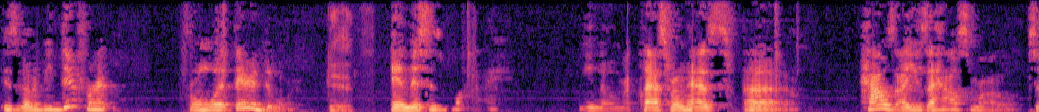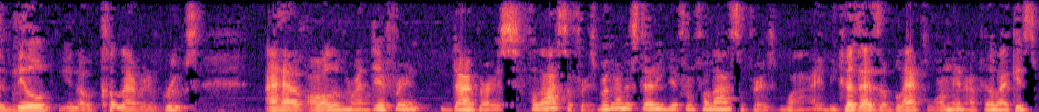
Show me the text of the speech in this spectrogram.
is going to be different from what they're doing. Yeah. And this is why. You know, my classroom has uh, house. I use a house model to mm. build, you know, collaborative groups. I have all of my different diverse philosophers. We're going to study different philosophers. Why? Because as a black woman, I feel like it's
